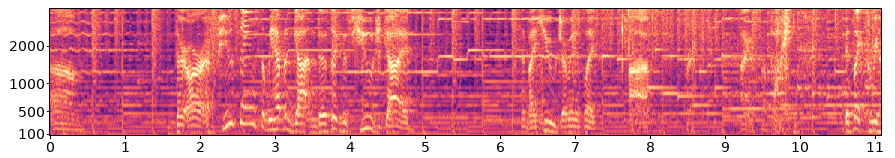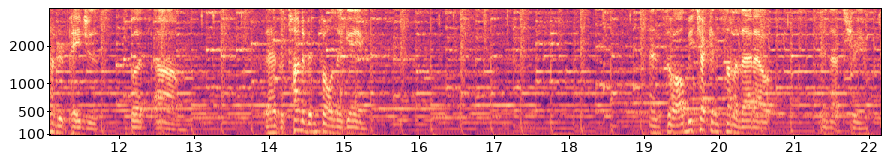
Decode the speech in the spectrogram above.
Um, there are a few things that we haven't gotten. There's like this huge guide. And by huge, I mean it's like, ah, frick. I gotta stop talking. It's like 300 pages, but um, it has a ton of info in the game. And so I'll be checking some of that out in that stream.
